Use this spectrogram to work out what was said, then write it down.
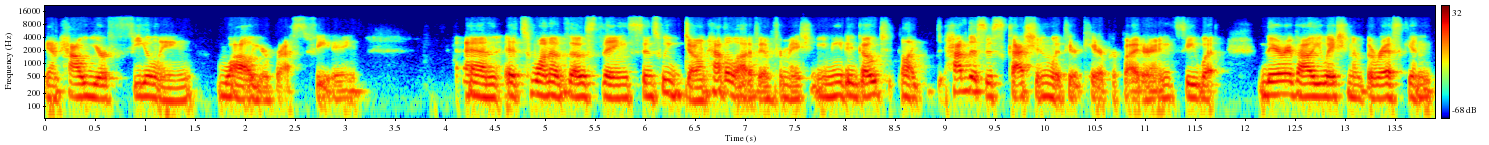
and how you're feeling while you're breastfeeding. And it's one of those things, since we don't have a lot of information, you need to go to like have this discussion with your care provider and see what their evaluation of the risk and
